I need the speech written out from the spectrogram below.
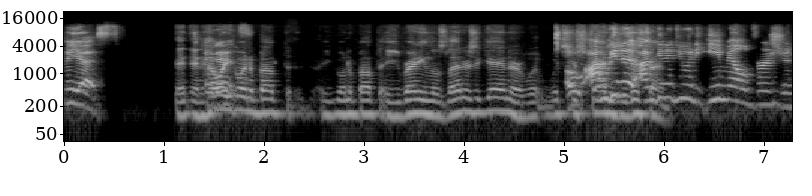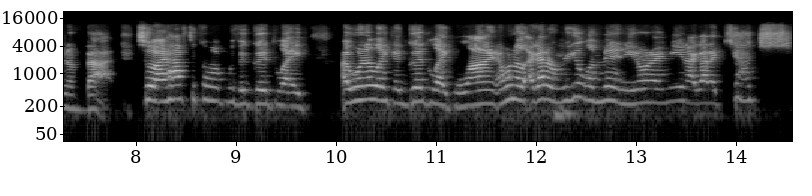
Yes. And, and It how are you is. going about? The, are you going about? The, are you writing those letters again, or what, what's your Oh, I'm gonna I'm gonna do an email version of that. So I have to come up with a good like I want to like a good like line. I want to I gotta reel them in. You know what I mean? I gotta catch.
